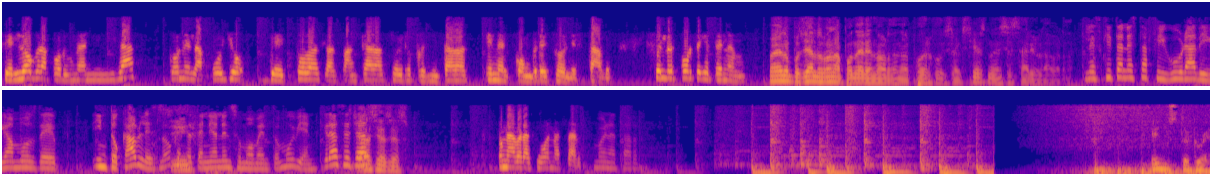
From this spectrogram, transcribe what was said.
se logra por unanimidad con el apoyo de todas las bancadas hoy representadas en el Congreso del Estado. El reporte que tenemos. Bueno, pues ya los van a poner en orden al Poder Judicial, si es necesario, la verdad. Les quitan esta figura, digamos, de intocables, ¿no? Que se tenían en su momento. Muy bien. Gracias, Jazz. Gracias, Jazz. Un abrazo, buena tarde. Buena tarde. Instagram,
